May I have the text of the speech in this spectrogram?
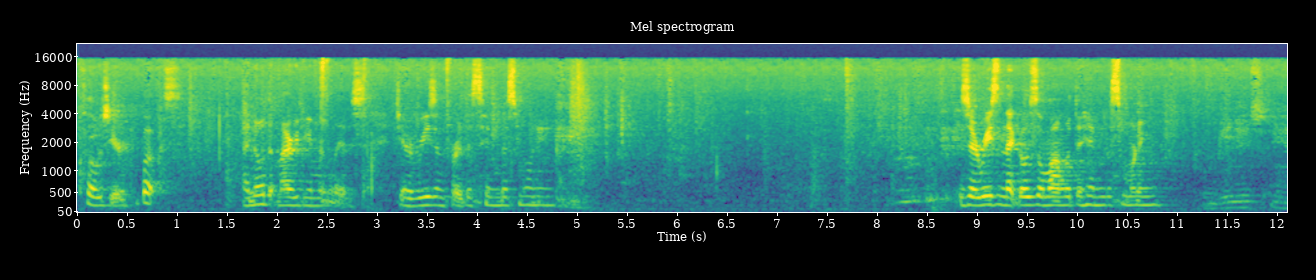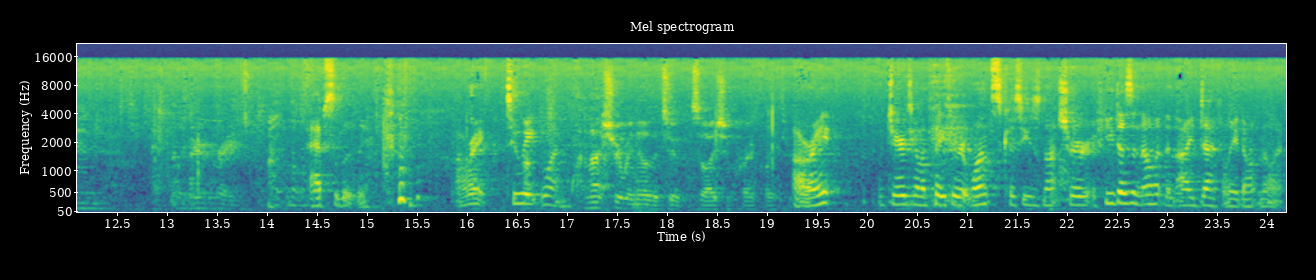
close your books. I know that my Redeemer lives. Do you have a reason for this hymn this morning? Is there a reason that goes along with the hymn this morning? Convenience and great. Absolutely. All right, 281. I'm not sure we know the two, so I should probably play three. All right. Jared's gonna play through it once because he's not sure. If he doesn't know it, then I definitely don't know it.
